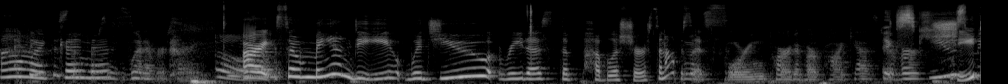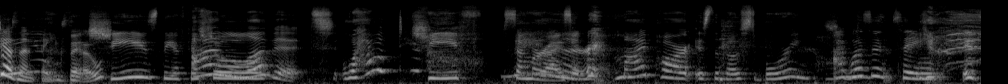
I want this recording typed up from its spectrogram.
Oh my I think goodness. Whatever, sorry. Oh. All right, so Mandy, would you read us the publisher The synopsis? most boring part of our podcast ever. Excuse She me? doesn't think But so. she's the official. I official love it. Well, how dare chief summarizer. Man, My part is the most boring part. I wasn't saying it's.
